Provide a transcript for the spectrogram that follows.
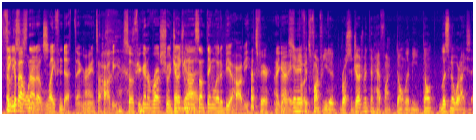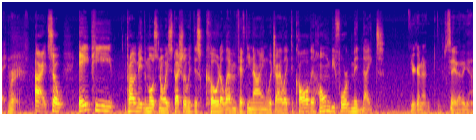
think about it's what not it a is. life and death thing, right? It's a hobby. So if you're gonna rush to a judgment on something, let it be a hobby. That's fair, I guess, right, And if it's fun for you to rush to judgment, then have fun. Don't let me. Don't listen to what I say. Right. All right. So AP probably made the most noise, especially with this code 1159, which I like to call the home before midnight. You're gonna say that again.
